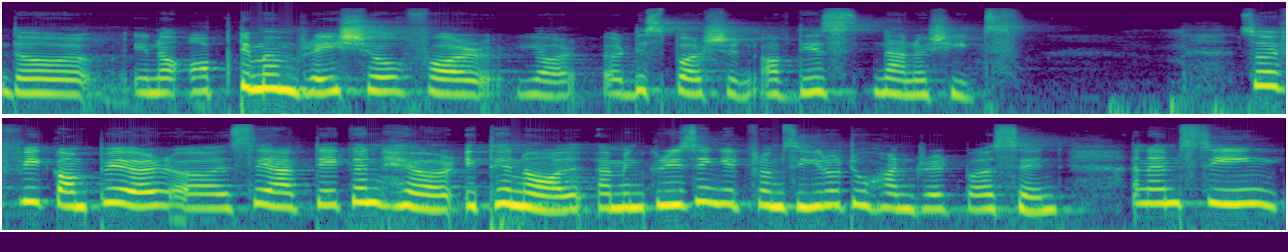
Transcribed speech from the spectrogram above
the you know, optimum ratio for your uh, dispersion of these nanosheets. So if we compare, uh, say I've taken here ethanol, I'm increasing it from 0 to 100%, and I'm seeing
